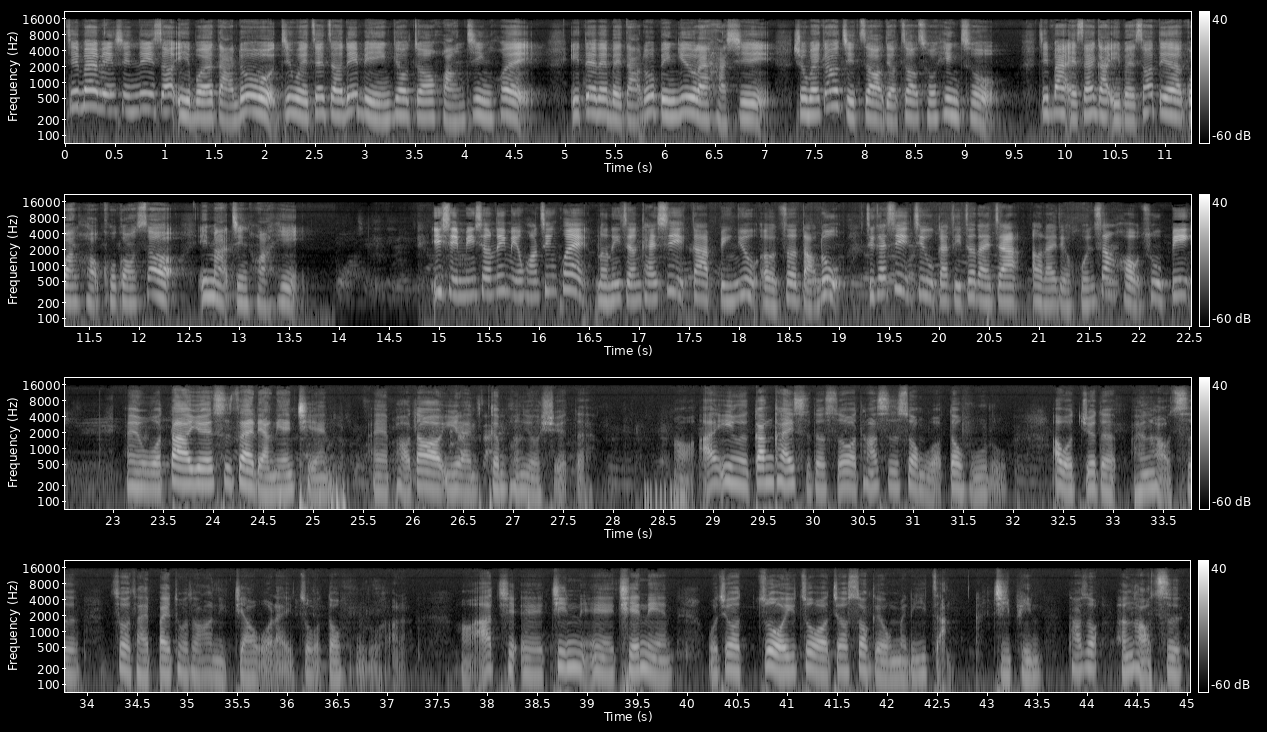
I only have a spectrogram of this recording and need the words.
即摆明星里所移卖大陆，即位制作里面叫做黄静慧，伊缀咧卖大陆朋友来学习，想袂到一做就做出兴趣。即摆会使甲伊卖所着关护区公所，伊嘛真欢喜。伊是明星里面黄静慧，两年前开始甲朋友学做导路，一开始只有家己做来食，后来就分上好厝边。哎，我大约是在两年前，哎，跑到宜兰跟朋友学的。哦啊，因为刚开始的时候他是送我豆腐乳，啊，我觉得很好吃，所以才拜托他你教我来做豆腐乳好了。哦，而且呃今呃前年我就做一做，就送给我们里长几瓶，他说很好吃，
